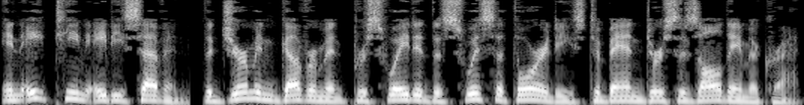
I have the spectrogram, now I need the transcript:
In 1887, the German government persuaded the Swiss authorities to ban Der Sozialdemokrat.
